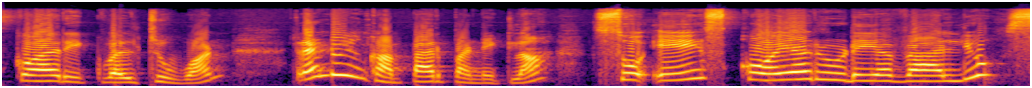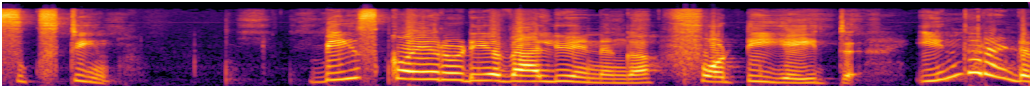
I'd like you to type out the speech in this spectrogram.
square equal to one ரெண்டையும் கம்பேர் பண்ணிக்கலாம். ஸோ ஏ ஸ்கொயருடைய வேல்யூ சிக்ஸ்டீன் பி ஸ்கொயருடைய வேல்யூ என்னங்க? ஃபார்ட்டி எயிட் இந்த ரெண்டு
